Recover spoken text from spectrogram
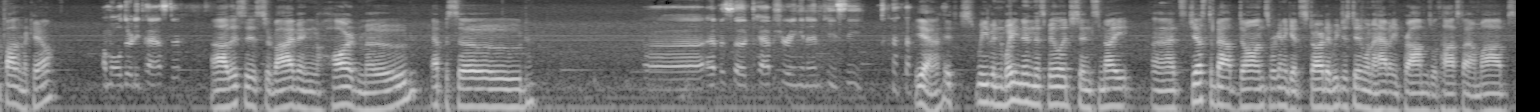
I'm Father McHale. I'm Ol Dirty Pastur. Uh, this is Surviving Hard Mode, episode. Uh, episode capturing an NPC. yeah, it's we've been waiting in this village since night. Uh, it's just about dawn, so we're gonna get started. We just didn't want to have any problems with hostile mobs.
